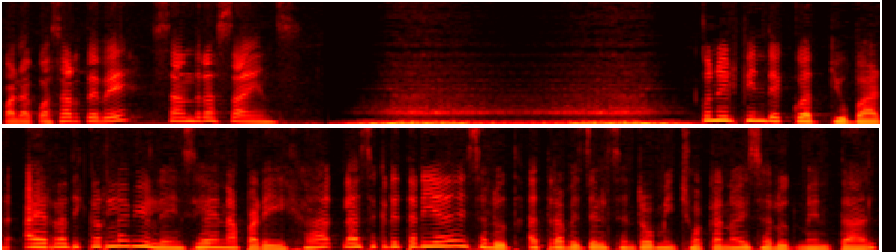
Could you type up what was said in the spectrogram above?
Para Cuasar TV, Sandra Sáenz con el fin de coadyuvar a erradicar la violencia en la pareja, la Secretaría de Salud a través del Centro Michoacano de Salud Mental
